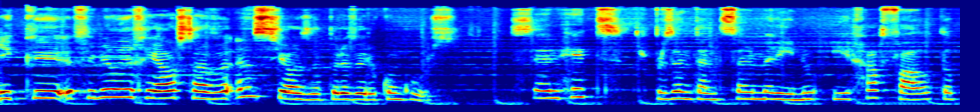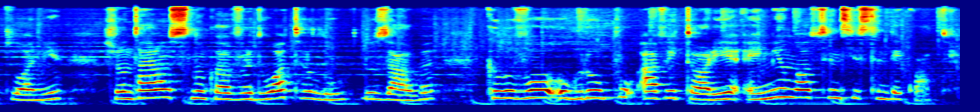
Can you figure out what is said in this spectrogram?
e que a família real estava ansiosa para ver o concurso. Senhit, representante de San Marino, e Rafal, da Polónia, juntaram-se no cover de Waterloo, do Zaba, que levou o grupo à vitória em 1974.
